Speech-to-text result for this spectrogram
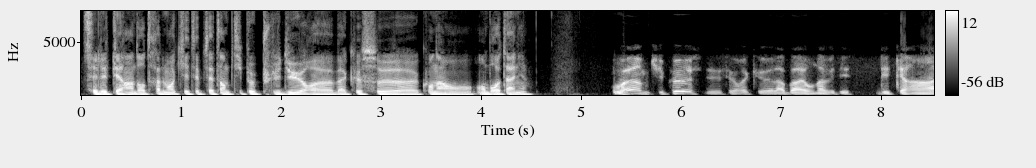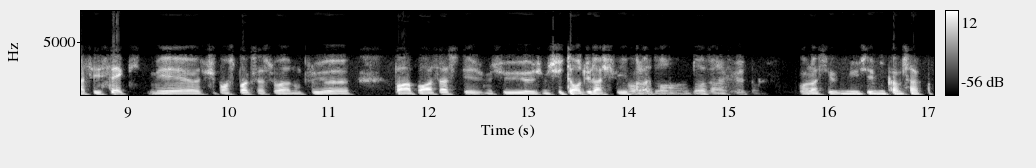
C'est les terrains d'entraînement qui étaient peut-être un petit peu plus durs euh, bah, que ceux qu'on a en, Bretagne? Ouais, un petit peu. C'est, vrai que là-bas, on avait des, des terrains assez secs, mais je pense pas que ça soit non plus par rapport à ça, c'était, je me suis, je me suis tordu la cheville, voilà, dans, dans un jeu. voilà, c'est venu, venu comme ça. Quoi.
